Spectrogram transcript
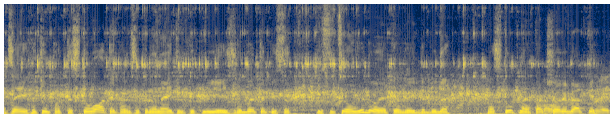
Оце я її хотів протестувати, в принципі, на неї тільки клює і зробити після, після цього відео, яке вийде, буде наступне. Так що, ребятки,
